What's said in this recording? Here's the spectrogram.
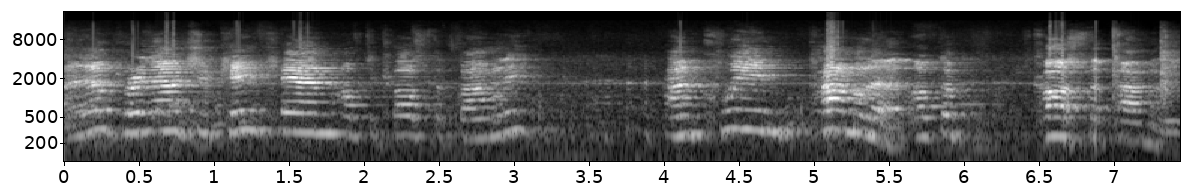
I now pronounce you King Can of the Costa family and Queen Pamela of the Costa family.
